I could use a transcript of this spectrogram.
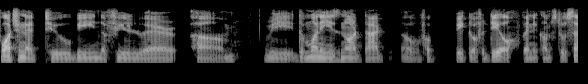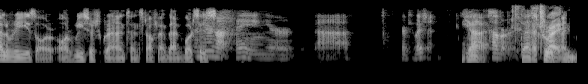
fortunate to be in the field where um, we the money is not that of a big of a deal when it comes to salaries or, or research grants and stuff like that versus And you're not paying your uh, your tuition. yes covered. that's, That's true right. and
